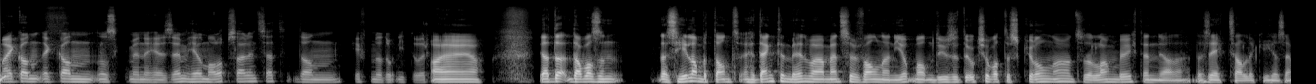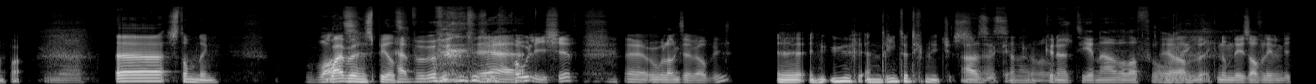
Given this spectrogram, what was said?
Maar ik kan, ik kan, als ik mijn gsm helemaal op silent zet, dan geeft hem dat ook niet door. Ah, ja, ja. ja dat, dat was een... Dat is heel ambetant. Je denkt in het begin, van, ja, mensen vallen daar niet op, maar op duur zitten ook zo wat te scrollen. Oh, het is een lang bericht. En ja, dat is eigenlijk hetzelfde ik gsm pak. Ja. Eh, stom ding. Wat Wat hebben we gespeeld? hebben we? Ja. Holy shit. Eh, hoe lang zijn we al bezig? Eh, een uur en 23 minuutjes. Ah, Ja, zus, kijk, dan wel kunnen we het hierna wel afronden. Ja, ik. ik noem deze aflevering de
